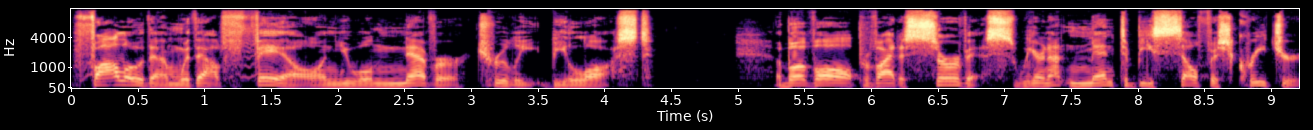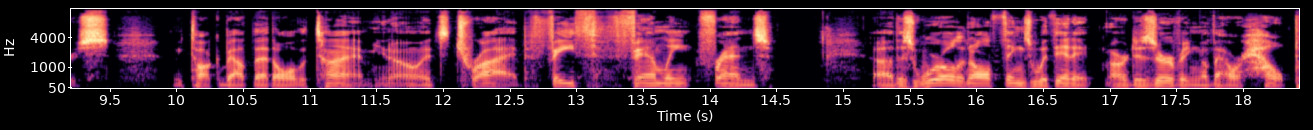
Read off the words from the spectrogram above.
Follow them without fail, and you will never truly be lost. Above all, provide a service. We are not meant to be selfish creatures. We talk about that all the time. You know, it's tribe, faith, family, friends. Uh, this world and all things within it are deserving of our help.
